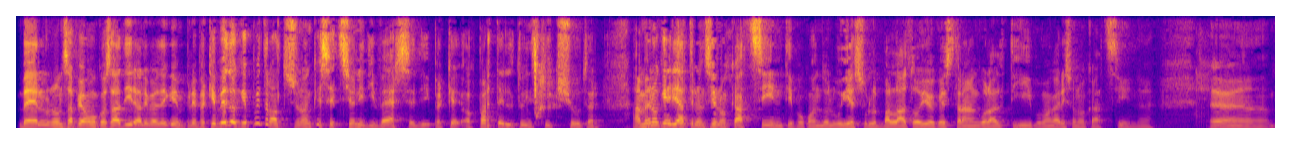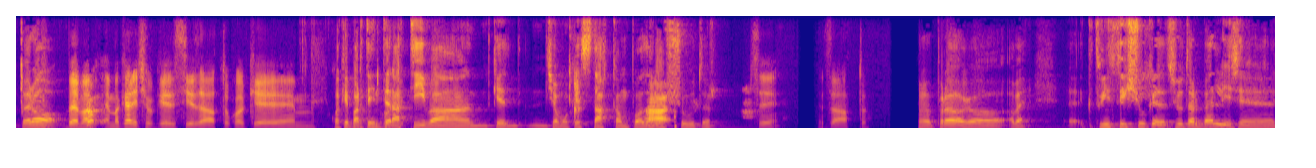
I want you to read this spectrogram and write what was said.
Bello, non sappiamo cosa dire a livello di gameplay, perché vedo che poi tra l'altro ci sono anche sezioni diverse di, perché a parte il twin stick shooter, a meno che gli altri non siano cutscene, tipo quando lui è sul ballatoio che strangola il tipo, magari sono cutscene. eh. però Beh, ma Però- eh, magari c'è che sì, esatto, qualche... mm, qualche parte interattiva che diciamo che stacca un po' dallo Ah. shooter. Sì, esatto. Però, però, vabbè, eh, Twin Stick shooter, belli ce ne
